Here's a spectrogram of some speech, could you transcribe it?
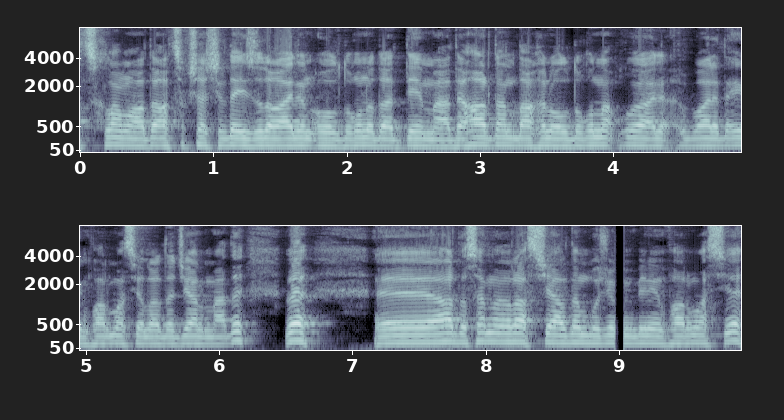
açıqlamadı, açıq şəkildə İsrailin olduğunu da demədi, hardan daxil olduğunu barədə informasiyalar da gəlmədi və E, hardasa mən rast gəldim bu gün bir informasiya.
